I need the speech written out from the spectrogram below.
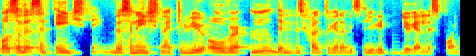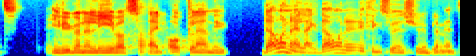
Also, there's an age thing. There's an age thing. Like if you're over, mm, then it's hard to get a visa. You get you get less points. If you're gonna leave outside Auckland, it- that one I like. That one I think Sweden should implement.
